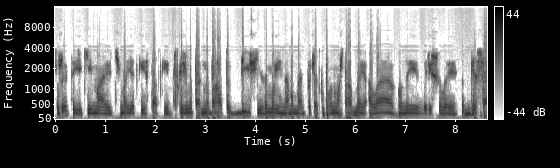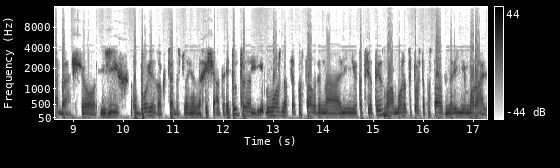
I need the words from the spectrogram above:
служити, які мають маєтки і статки, скажімо так, набагато більші за мої на момент початку повномасштабної, але вони вирішили для себе, що їх обов'язок це безпосередньо захищати. І тут е, можна це поставити на лінію патріотизму, а можна це просто поставити на лінію моралі.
